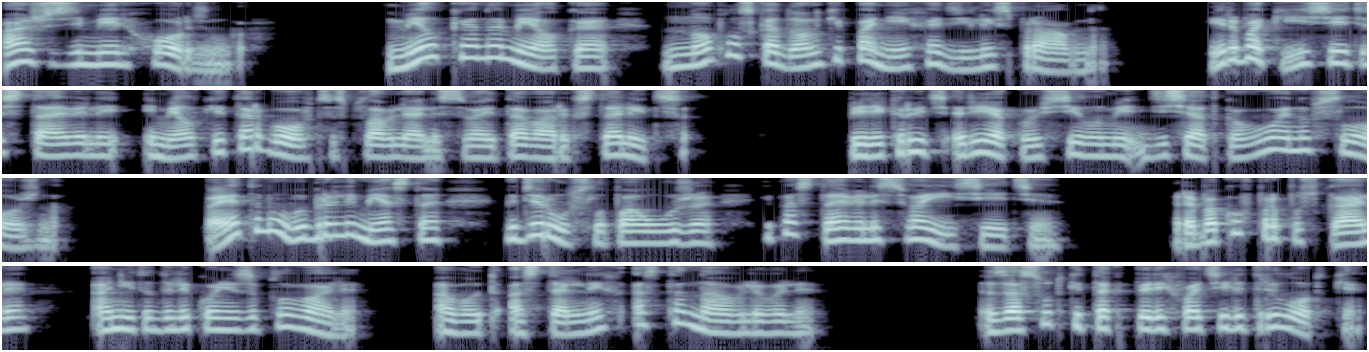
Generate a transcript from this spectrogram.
аж земель хордингов. Мелкая она мелкая, но плоскодонки по ней ходили исправно. И рыбаки сети ставили, и мелкие торговцы сплавляли свои товары к столице. Перекрыть реку силами десятка воинов сложно. Поэтому выбрали место, где русло поуже, и поставили свои сети. Рыбаков пропускали, они-то далеко не заплывали, а вот остальных останавливали. За сутки так перехватили три лодки,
